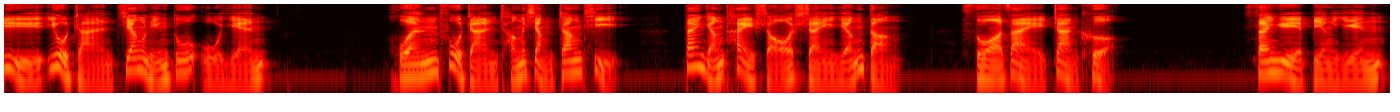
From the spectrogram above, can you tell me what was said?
欲又斩江陵都武延，浑复斩丞相张替、丹阳太守沈莹等，所在战客。三月丙寅，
